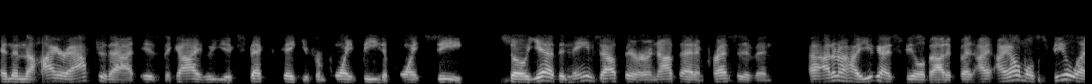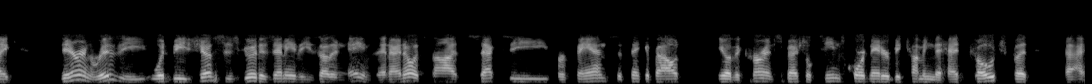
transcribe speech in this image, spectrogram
and then the hire after that is the guy who you expect to take you from point B to point C. So yeah, the names out there are not that impressive, and I don't know how you guys feel about it, but I, I almost feel like Darren Rizzi would be just as good as any of these other names. And I know it's not sexy for fans to think about, you know, the current special teams coordinator becoming the head coach, but I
